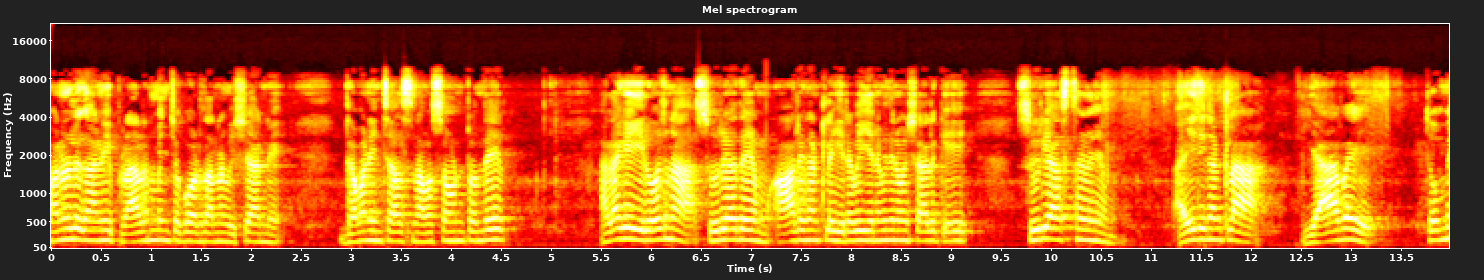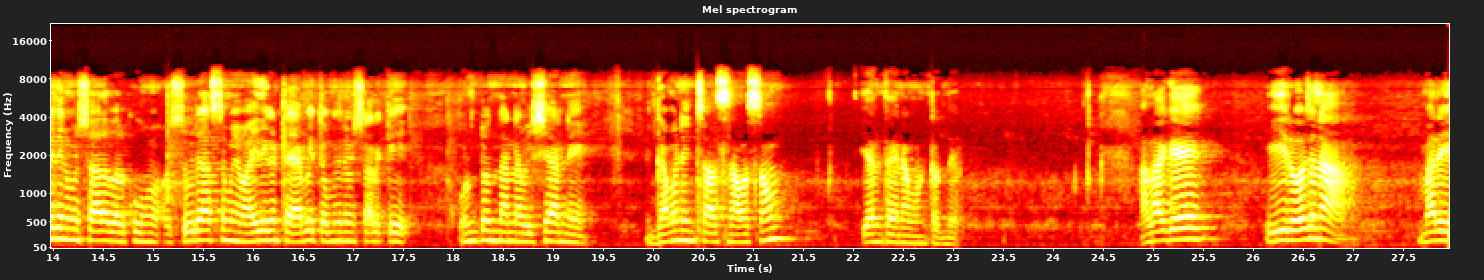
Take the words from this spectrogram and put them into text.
పనులు కానీ ప్రారంభించకూడదన్న విషయాన్ని గమనించాల్సిన అవసరం ఉంటుంది. అలాగే ఈ రోజున సూర్యోదయం ఆరు గంటల ఇరవై ఎనిమిది నిమిషాలకి సూర్యాస్తమయం ఐదు గంటల యాభై తొమ్మిది నిమిషాల వరకు సూర్యాస్తమయం ఐదు గంటల యాభై తొమ్మిది నిమిషాలకి ఉంటుందన్న విషయాన్ని గమనించాల్సిన అవసరం ఎంతైనా ఉంటుంది. అలాగే ఈ రోజున మరి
